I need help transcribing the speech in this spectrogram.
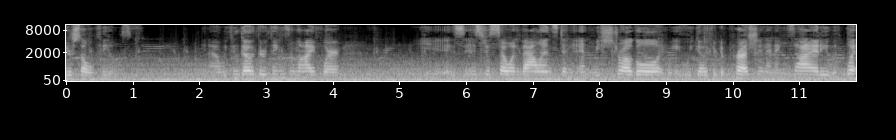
your soul feels. You know, we can go through things in life where it's, it's just so unbalanced and, and we struggle and we, we go through depression and anxiety with what,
